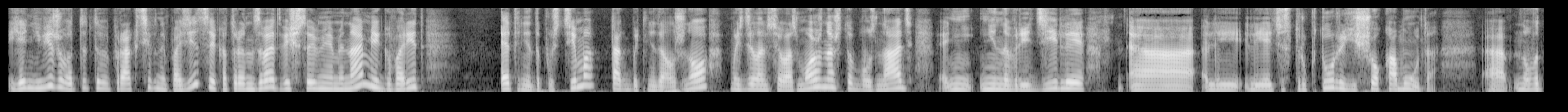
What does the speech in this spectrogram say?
Я не вижу вот этой проактивной позиции, которая называет вещи своими именами и говорит, это недопустимо, так быть не должно. Мы сделаем все возможное, чтобы узнать, э, не, не навредили э, ли, ли эти структуры еще кому-то. Э, но вот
